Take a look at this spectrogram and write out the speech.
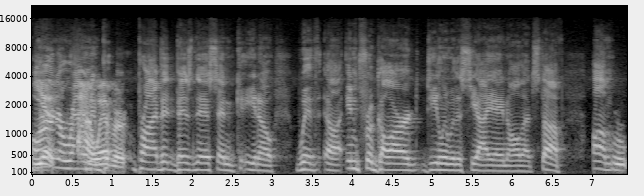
aren't yes. around However, private business and you know with uh, InfraGard dealing with the CIA and all that stuff. Um,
